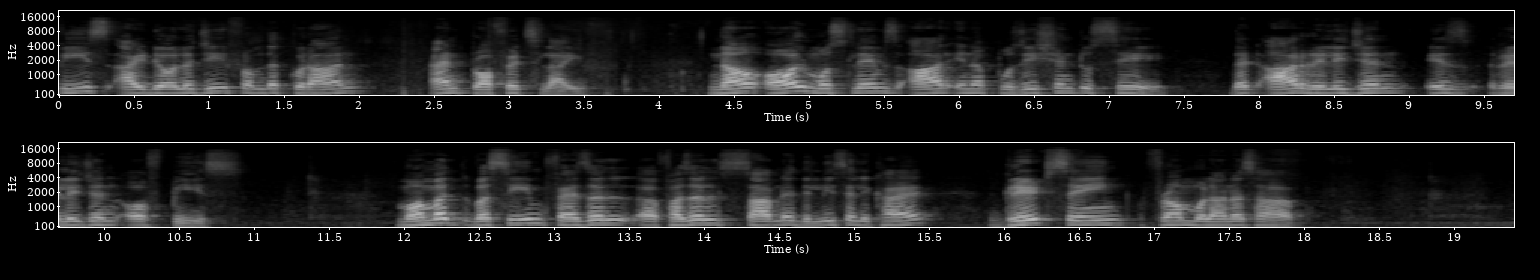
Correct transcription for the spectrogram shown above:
peace ideology from the Quran and Prophet's life. Now all Muslims are in a position to say that our religion is religion of peace. Mohammad Waseem Faisal Fazal Sahab نے دلی سے لکھا ہے گریٹ سینگ فرام مولانا صاحب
